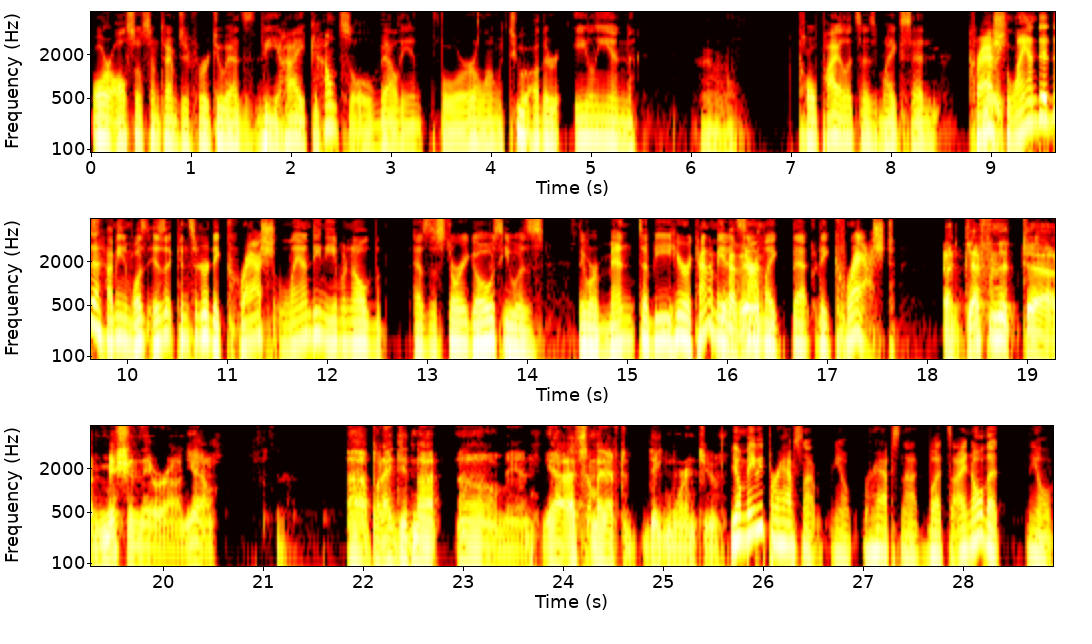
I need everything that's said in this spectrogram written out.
or also sometimes referred to as the High Council Valiant Thor, along with two other alien, I don't know, co-pilots, as Mike said, crash landed. I mean, was is it considered a crash landing? Even though, as the story goes, he was they were meant to be here. It kind of made Yeah, it sound like that they crashed. a definite uh, mission they were on. Yeah. Uh, but I did not. Oh man, yeah, that's something I'd have to dig more into. you know maybe perhaps not you know perhaps not but i know that you know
